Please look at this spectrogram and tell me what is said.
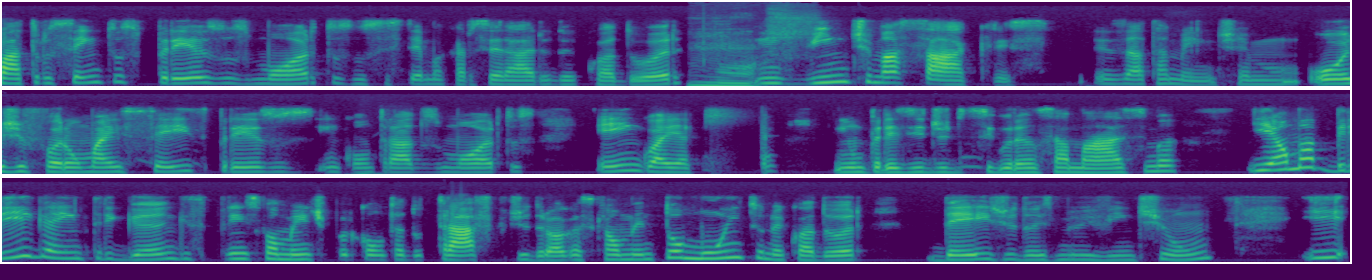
400 presos mortos no sistema carcerário do Equador, Nossa. em 20 massacres. Exatamente. É, hoje foram mais seis presos encontrados mortos em Guayaquil, em um presídio de segurança máxima. E é uma briga entre gangues, principalmente por conta do tráfico de drogas, que aumentou muito no Equador desde 2021. E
